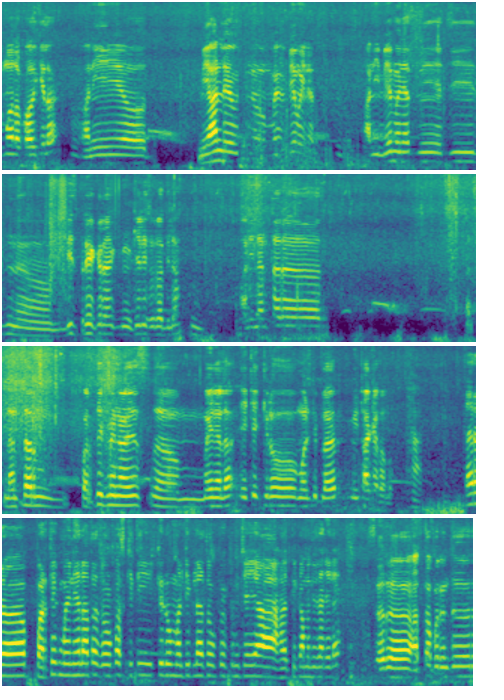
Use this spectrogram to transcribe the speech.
तुम्हाला कॉल केला आणि अ, मी आणले अ, मे मे महिन्यात. आणि मे महिन्यात मी याची अ, बीज प्रक्रिया केली सुरुवातीला. आणि नंतर अ, नंतर प्रत्येक महिन्यावेळेस अ, महिन्याला एक एक किलो मल्टीप्लायर मी टाकत आलो. हां. तर प्रत्येक महिन्याला आता जवळपास किती किलो मल्टीप्लरचा उपयोग तुमच्या या हळद पिकामध्ये झालेला आहे? सर आतापर्यंत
